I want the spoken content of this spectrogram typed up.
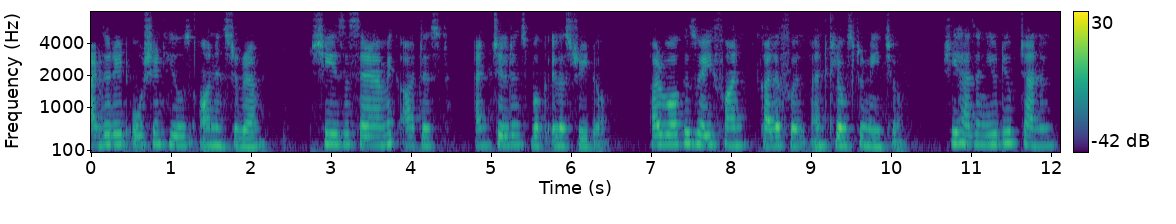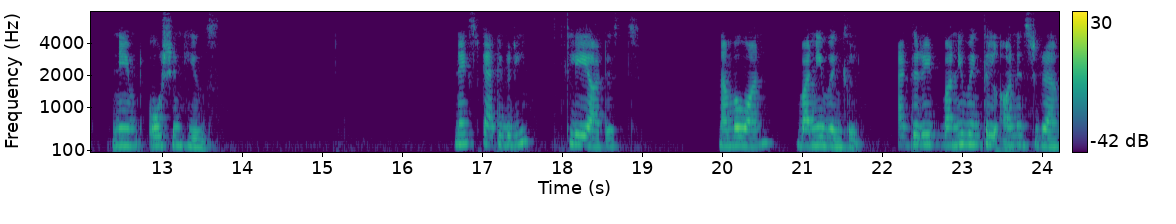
at the rate Ocean Hues on Instagram. She is a ceramic artist and children's book illustrator. Her work is very fun, colorful, and close to nature. She has a YouTube channel named Ocean Hues. Next category Clay Artists. Number 1 Bunny Winkle. At the rate Bunny Winkle on Instagram,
